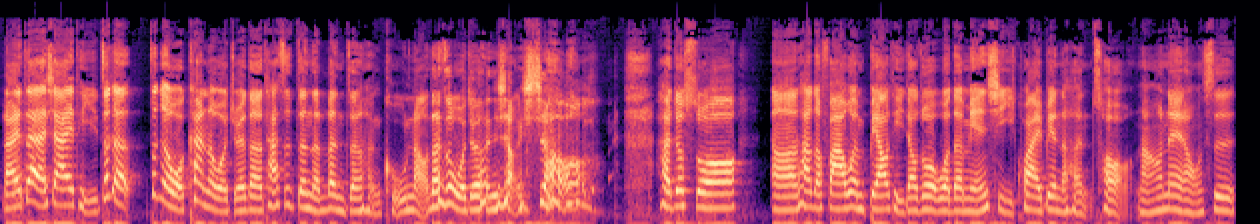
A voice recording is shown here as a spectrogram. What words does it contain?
来再来下一题，这个这个我看了，我觉得他是真的认真很苦恼，但是我觉得很想笑。他就说，呃，他的发问标题叫做“我的免洗筷变得很臭”，然后内容是。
